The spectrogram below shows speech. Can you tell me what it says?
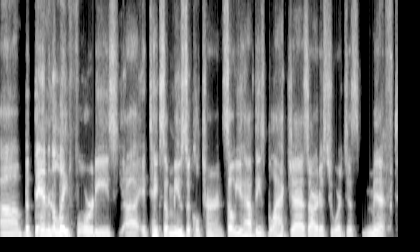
Um, but then in the late 40s, uh, it takes a musical turn. So you have these black jazz artists who are just miffed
